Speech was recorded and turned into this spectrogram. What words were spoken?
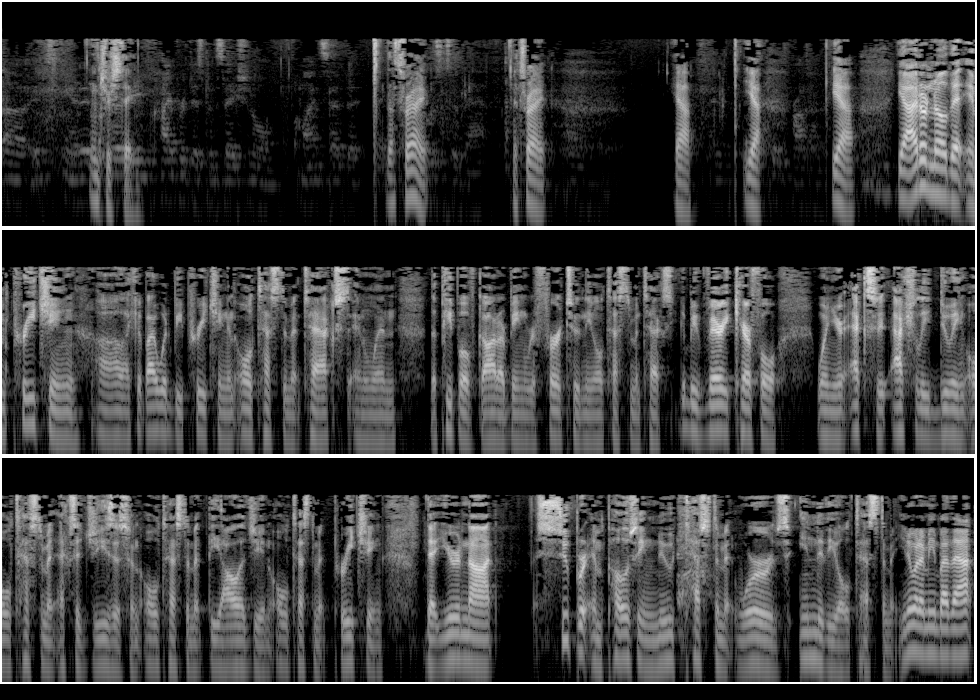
uh, it's, you know, it's Interesting. hyper dispensational mindset that That's right. that. That's right. Yeah. Yeah. Yeah. Yeah, I don't know that in preaching, uh, like if I would be preaching an Old Testament text and when the people of God are being referred to in the Old Testament text, you can be very careful when you're ex- actually doing Old Testament exegesis and Old Testament theology and Old Testament preaching that you're not superimposing New Testament words into the Old Testament. You know what I mean by that?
